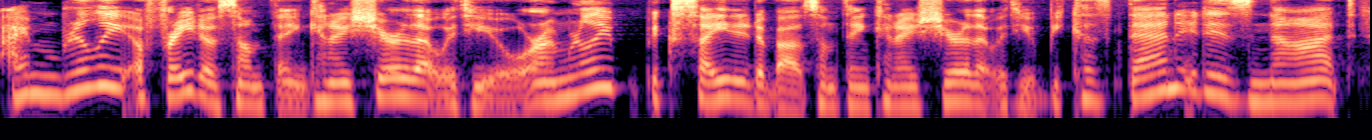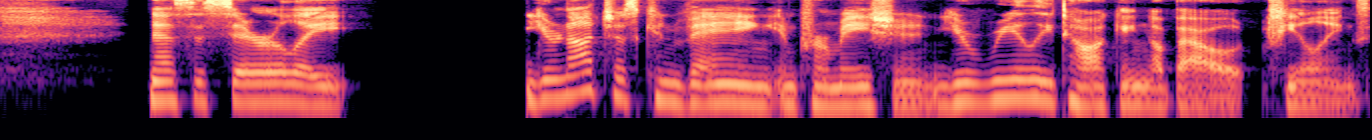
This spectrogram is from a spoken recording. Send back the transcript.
I'm really afraid of something. Can I share that with you? Or I'm really excited about something. Can I share that with you? Because then it is not necessarily, you're not just conveying information, you're really talking about feelings.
